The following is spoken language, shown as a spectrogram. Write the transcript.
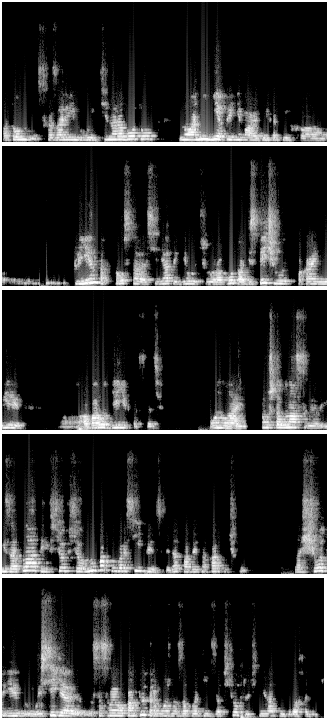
потом сказали им выйти на работу, но они не принимают никаких клиентов просто сидят и делают свою работу, обеспечивают, по крайней мере, оборот денег, так сказать, онлайн. Ну, Потому что у нас и зарплаты, и все-все, ну, как в России, в принципе, да, падает на карточку, на счет, и сидя со своего компьютера можно заплатить за все, то есть не надо никуда ходить.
